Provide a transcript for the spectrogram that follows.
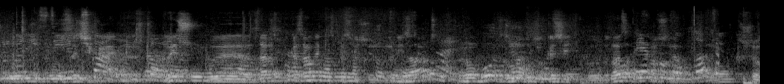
журналістів і Зачекайте. Ви ж е, зараз показали якісь посвідчення журналістів? Ну от, я. Покажіть, будь ласка, що?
